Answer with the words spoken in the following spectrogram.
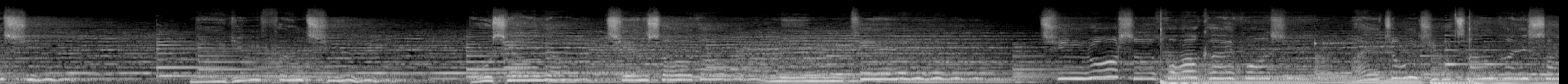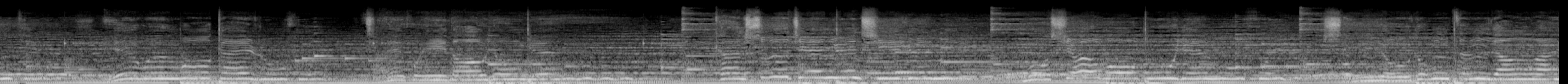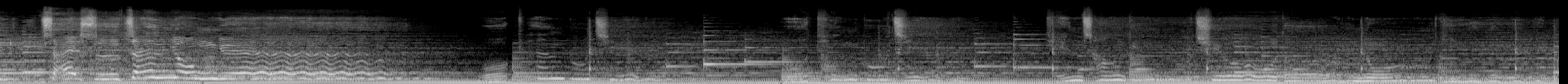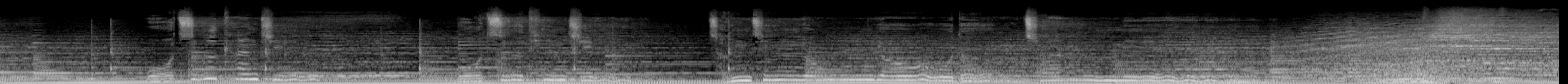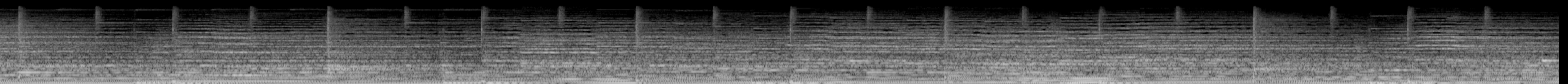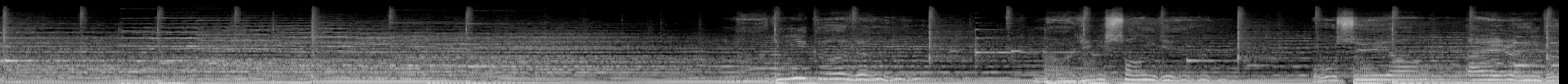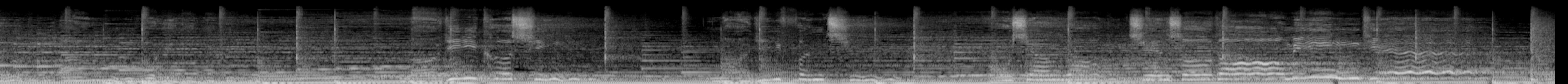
心，那一份情，不想要牵手到明天。情若是花开花谢，爱终究沧海桑田。别问我该如何才回到永远。看世间缘起缘灭，莫笑我无怨无悔。谁又懂怎样爱才是真永远？我看不见。我听不见天长地久的诺言，我只看见，我只听见曾经拥有的缠绵。牵手到明天。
